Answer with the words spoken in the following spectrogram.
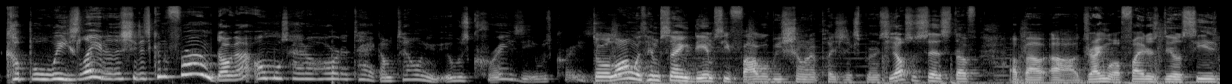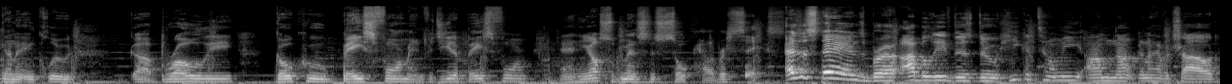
A couple weeks later, this shit is confirmed, dog. I almost had a heart attack. I'm telling you, it was crazy. It was crazy. So along with him saying DMC 5 will be shown at PlayStation Experience, he also says stuff about uh, Dragon Ball FighterZ DLC is gonna include uh, Broly, Goku base form and Vegeta base form, and he also mentions Soul Calibur 6. As it stands, bruh, I believe this dude. He could tell me I'm not gonna have a child,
